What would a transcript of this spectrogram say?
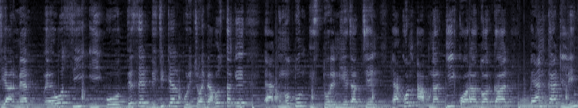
চেয়ারম্যান ও সিইও দেশের ডিজিটাল পরিচয় ব্যবস্থাকে এক নতুন স্তরে নিয়ে যাচ্ছেন। এখন আপনার কি করা দরকার? প্যান কার্ড লিঙ্ক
